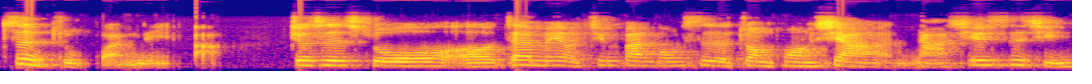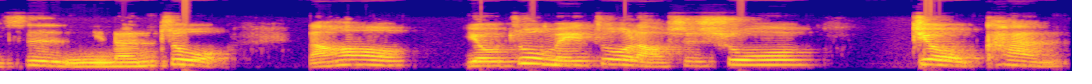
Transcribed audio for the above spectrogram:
自主管理吧。就是说，呃，在没有进办公室的状况下，哪些事情是你能做，然后有做没做，老实说。就看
